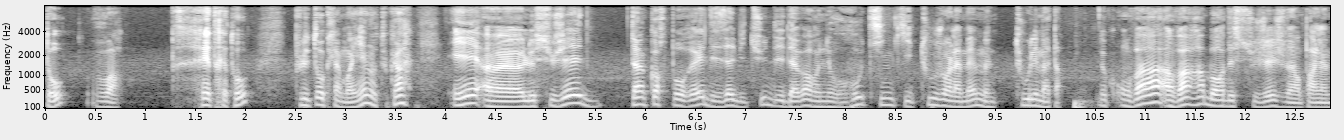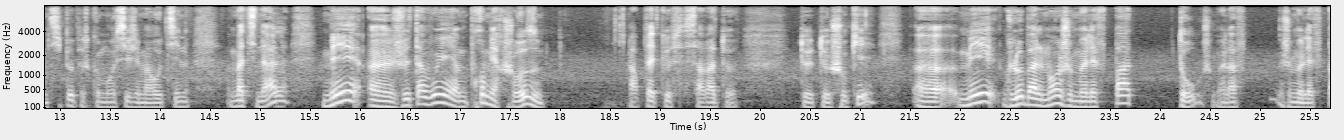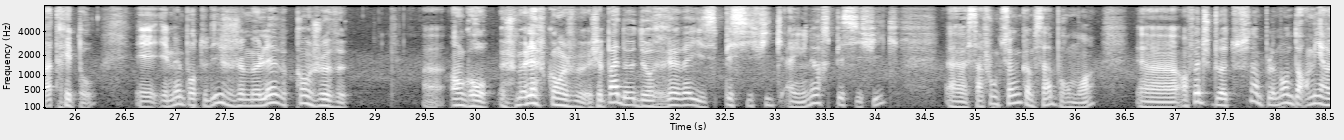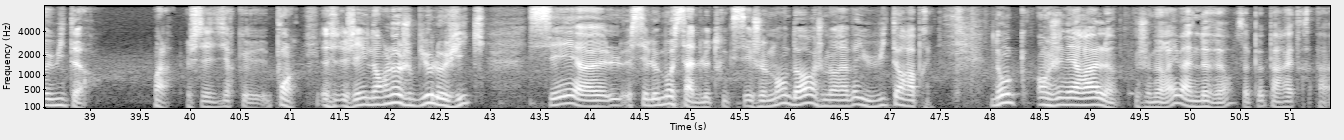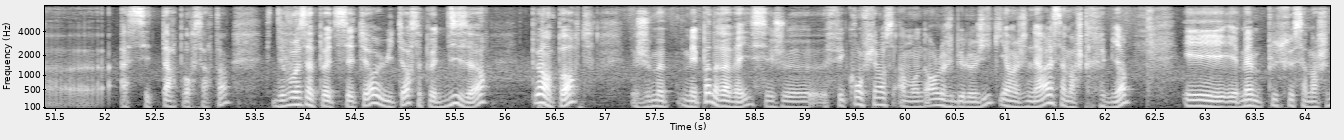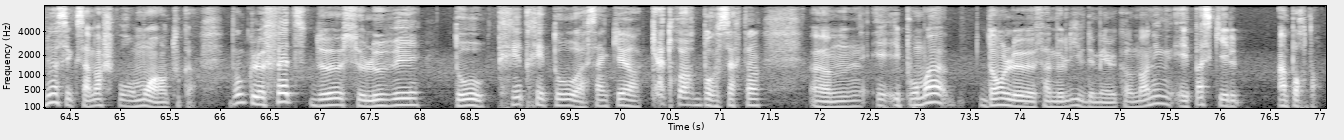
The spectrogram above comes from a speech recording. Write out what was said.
tôt, voire très très tôt, plus tôt que la moyenne en tout cas, et euh, le sujet d'incorporer des habitudes et d'avoir une routine qui est toujours la même tous les matins. Donc on va, on va aborder ce sujet, je vais en parler un petit peu parce que moi aussi j'ai ma routine matinale, mais euh, je vais t'avouer une première chose, alors peut-être que ça va te, choquer, euh, mais globalement je me lève pas tôt, je me lève, je me lève pas très tôt, et même pour te dire, je me lève quand je veux. Euh, en gros, je me lève quand je veux. J'ai pas de, réveil spécifique à une heure spécifique. Euh, ça fonctionne comme ça pour moi. Euh, en fait, je dois tout simplement dormir 8 heures. Voilà, c'est-à-dire que, point. J'ai une horloge biologique, c'est le Mossad le truc. C'est je m'endors, je me réveille 8 heures après. Donc, en général, je me réveille à 9 heures. Ça peut paraître assez tard pour certains. Des fois, ça peut être 7 heures, 8 heures, ça peut être 10 heures. Peu importe je me mets pas de réveil, c'est je fais confiance à mon horloge biologique et en général ça marche très bien. Et, même plus que ça marche bien, c'est que ça marche pour moi en tout cas. Donc le fait de se lever tôt, très très tôt, à 5h, 4h pour certains, euh, et, pour moi, dans le fameux livre de Miracle Morning, et pas ce qui est important.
